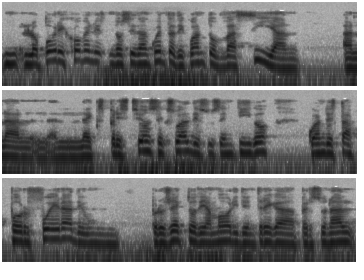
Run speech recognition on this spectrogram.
los pobres jóvenes no se dan cuenta de cuánto vacían a la, la- la expresión sexual de su sentido cuando está por fuera de un proyecto de amor y de entrega personal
